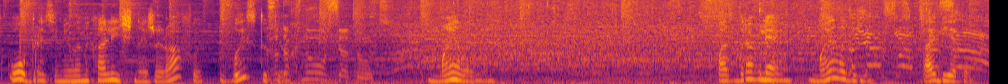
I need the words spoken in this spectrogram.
В образе меланхоличной жирафы выступил. Меловин. Поздравляем Меловина с победой!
